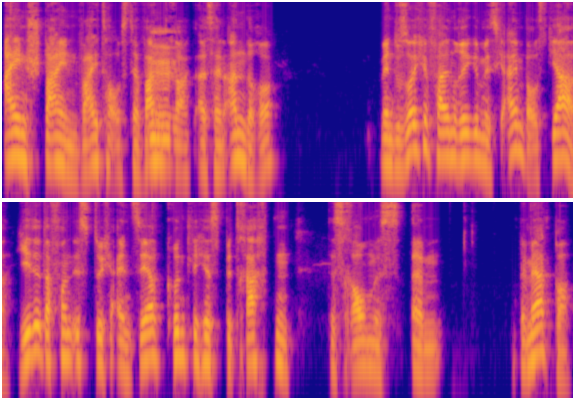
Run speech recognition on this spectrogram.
ein Stein weiter aus der Wand Mhm. ragt als ein anderer. Wenn du solche Fallen regelmäßig einbaust, ja, jede davon ist durch ein sehr gründliches Betrachten des Raumes ähm, bemerkbar.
